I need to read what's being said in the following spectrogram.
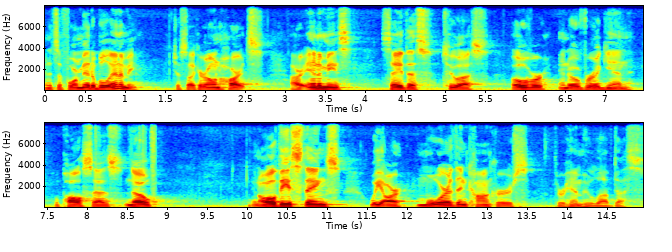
And it's a formidable enemy, just like our own hearts. Our enemies say this to us over and over again. Well, Paul says, No. In all these things, we are more than conquerors through him who loved us.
